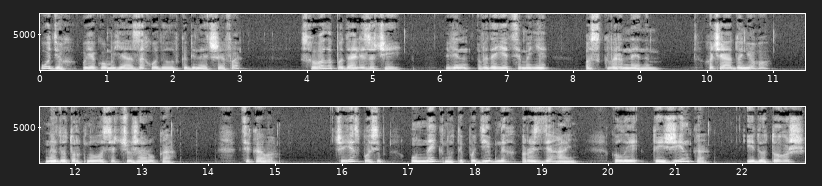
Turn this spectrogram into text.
Одяг, у якому я заходила в кабінет шефа, сховала подалі з очей. Він видається мені оскверненим, хоча до нього не доторкнулася чужа рука. Цікаво, чи є спосіб уникнути подібних роздягань, коли ти жінка і до того ж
